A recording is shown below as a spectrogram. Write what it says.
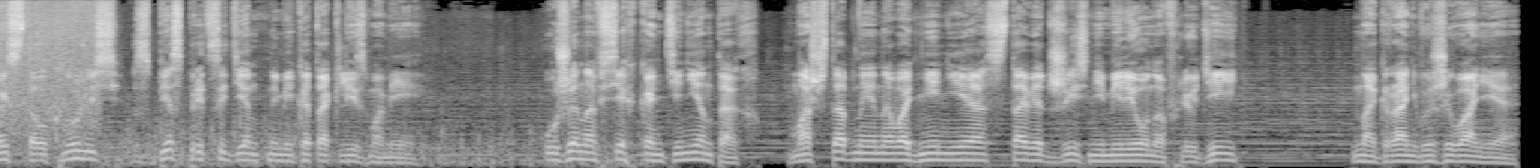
мы столкнулись с беспрецедентными катаклизмами. Уже на всех континентах масштабные наводнения ставят жизни миллионов людей на грань выживания.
